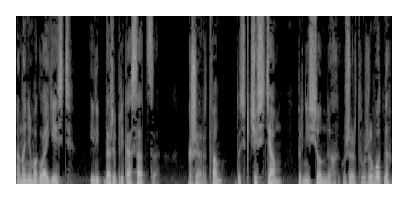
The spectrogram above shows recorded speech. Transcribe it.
Она не могла есть или даже прикасаться к жертвам, то есть к частям принесенных в жертву животных,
